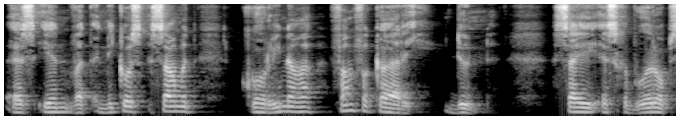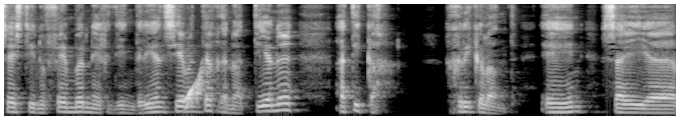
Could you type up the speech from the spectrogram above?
is een wat Nikos saam met Corina Vamvakari doen. Sy is geboor op 16 november 1973 in Athene, Attica, Griekeland en sy uh,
